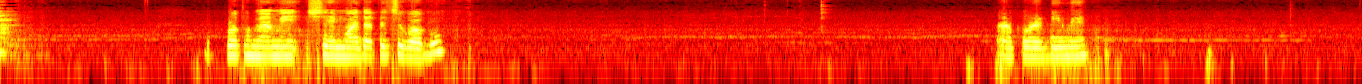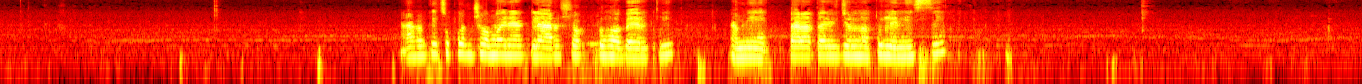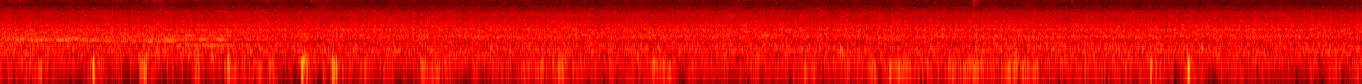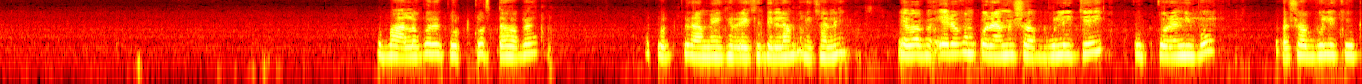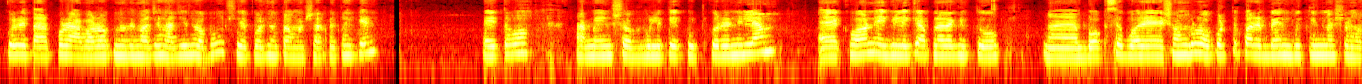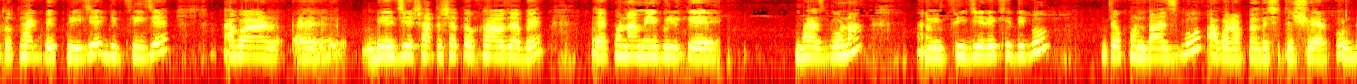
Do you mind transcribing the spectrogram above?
প্রথমে আমি সেই ময়দাতে চুবাবো। তারপরে ডিমে আরও কিছুক্ষণ সময় রাখলে আরও শক্ত হবে আর কি। আমি তাড়াতাড়ির জন্য তুলে নিচ্ছি। ভালো করে কুট করতে হবে। কুট করে আমি রেখে দিলাম এখানে। এভাবে এরকম করে আমি সবগুলিকেই কুট করে নিব। এবার সবগুলি কুট করে তারপর আবার আপনাদের মাঝে হাজির হব। সে পর্যন্ত আমার সাথে থাকেন। এই তো আমি সবগুলিকে কুট করে নিলাম। এখন এগুলিকে আপনারা কিন্তু বক্সে পরে সংগ্রহ করতে পারবেন। দু তিন মাসের মতো থাকবে ফ্রিজে ডিপ ফ্রিজে আবার ভেজে সাথে সাথেও খাওয়া যাবে। এখন আমি এগুলিকে ভাজবো না। আমি ফ্রিজে রেখে দিব। যখন বাঁচবো আবার আপনাদের সাথে শেয়ার করব।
